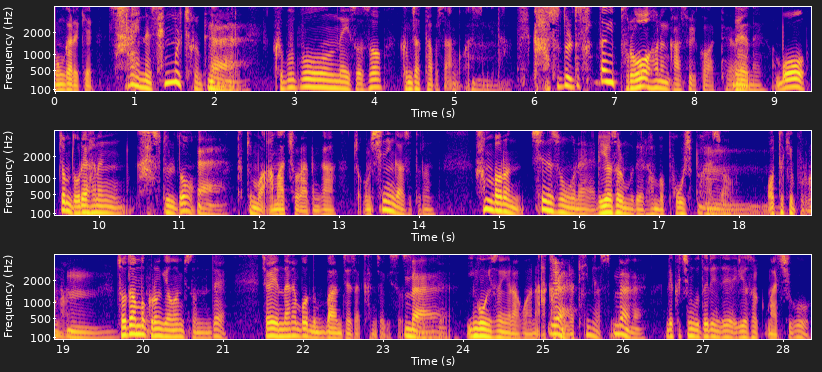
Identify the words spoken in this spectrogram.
뭔가 이렇게 살아있는 생물처럼 표현한다. 네. 그 부분에 있어서 금자탑을 쌓은 것 같습니다. 음. 가수들도 상당히 부러워하는 가수일 것 같아요. 네네. 뭐 좀 노래하는 가수들도 네. 특히 뭐 아마추어라든가 조금 신인 가수들은 한 번은 신승훈의 리허설 무대를 한번 보고 싶어 하죠. 음. 어떻게 부르나. 음. 저도 한번 그런 경험이 있었는데 제가 옛날에 한번 음반 제작한 적이 있었어요. 네. 네. 인공위성이라고 하는 아카펠라 예. 팀이었습니다. 네네. 근데 그 친구들이 이제 리허설 마치고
